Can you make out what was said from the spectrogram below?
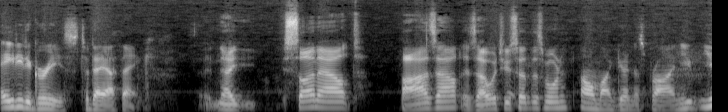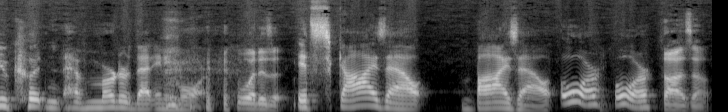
80 degrees today, I think. Now, sun out, buys out. Is that what you said this morning? Oh my goodness, Brian. You, you couldn't have murdered that anymore. what is it? it's skies out, buys out, or, or, Thighs out.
